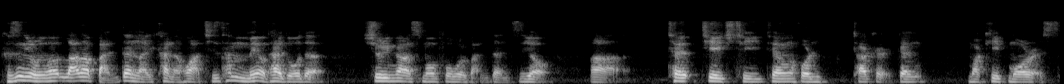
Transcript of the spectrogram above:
可是你如果说拉到板凳来看的话，其实他们没有太多的 shooting guard small forward 板凳，只有啊、呃、THT Talen Horton-Tucker 跟 Markieff Morris，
